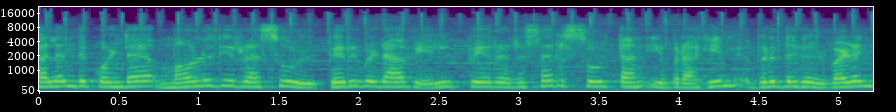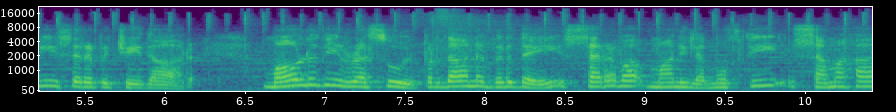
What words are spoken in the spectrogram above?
கலந்து கொண்ட மௌலுதி ரசூல் பெருவிழாவில் பேரரசர் சுல்தான் இப்ராஹிம் விருதுகள் வழங்கி சிறப்பு செய்தார். மௌலுதி ரசூல் பிரதான விருதை சரவா மாநில Mufti Samaha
